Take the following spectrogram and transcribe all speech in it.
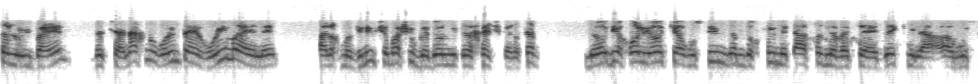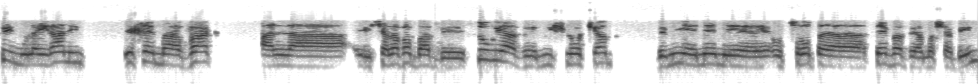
תלוי בהם, וכשאנחנו רואים את האירועים האלה, אנחנו מבינים שמשהו גדול מתרחש כאן. עכשיו, מאוד יכול להיות שהרוסים גם דוחפים את אסד לבצע את זה, כי הרוסים מול האיראנים יש להם מאבק על השלב הבא בסוריה ומי ישלוט שם ומי ייהנה מאוצרות הטבע והמשאבים.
